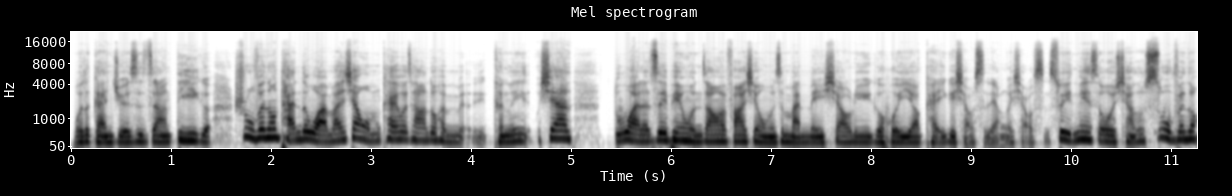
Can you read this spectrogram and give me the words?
我的感觉是这样，第一个十五分钟谈得完吗？像我们开会常常都很可能现在。读完了这篇文章，会发现我们是蛮没效率，一个会议要开一个小时、两个小时。所以那时候我想说，十五分钟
